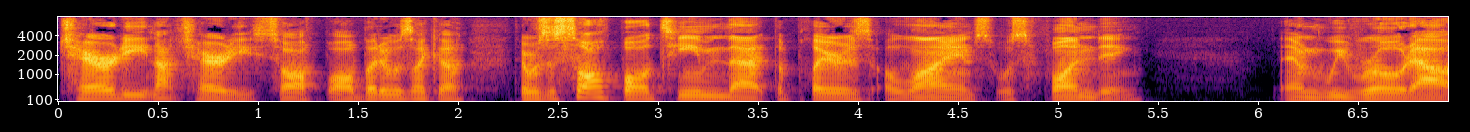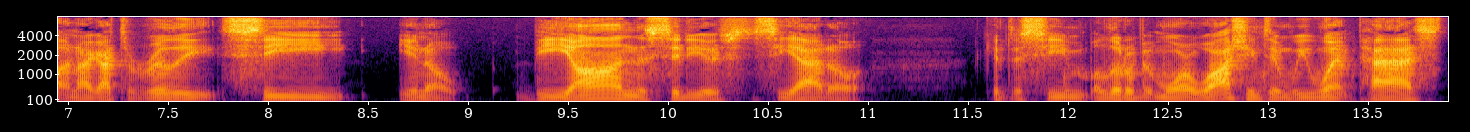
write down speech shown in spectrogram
charity, not charity softball, but it was like a, there was a softball team that the Players Alliance was funding. And we rode out, and I got to really see, you know, beyond the city of Seattle, get to see a little bit more of Washington. We went past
